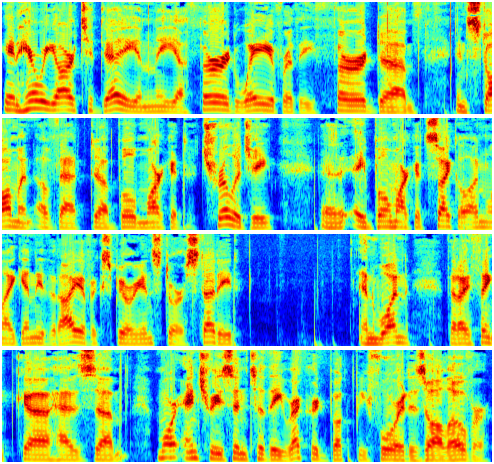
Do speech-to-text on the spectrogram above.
And here we are today in the uh, third wave or the third um, installment of that uh, bull market trilogy, uh, a bull market cycle unlike any that I have experienced or studied. And one that I think uh, has um, more entries into the record book before it is all over.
